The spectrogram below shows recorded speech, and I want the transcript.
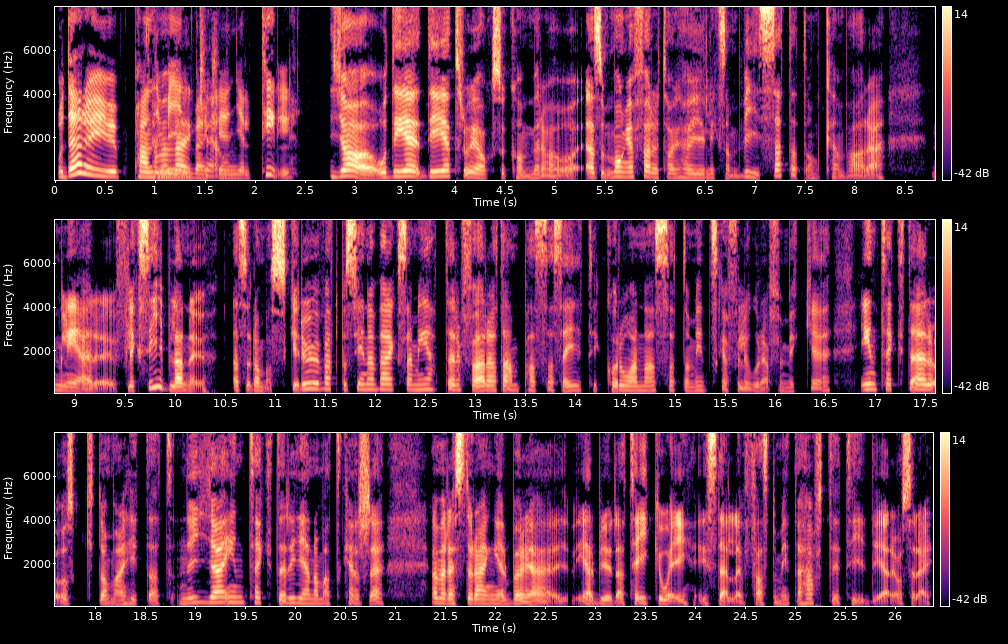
Och där har ju pandemin ja, verkligen. verkligen hjälpt till. Ja, och det, det tror jag också kommer att... Alltså många företag har ju liksom visat att de kan vara mer flexibla nu. Alltså de har skruvat på sina verksamheter för att anpassa sig till corona så att de inte ska förlora för mycket intäkter och de har hittat nya intäkter genom att kanske ja, restauranger börjar erbjuda takeaway istället fast de inte haft det tidigare och sådär.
